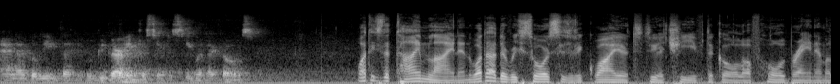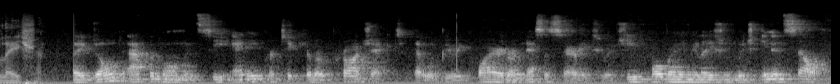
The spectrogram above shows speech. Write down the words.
And I believe that it would be very interesting to see where that goes. What is the timeline and what are the resources required to achieve the goal of whole brain emulation? I don't at the moment see any particular project that would be required or necessary to achieve whole brain emulation, which in itself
